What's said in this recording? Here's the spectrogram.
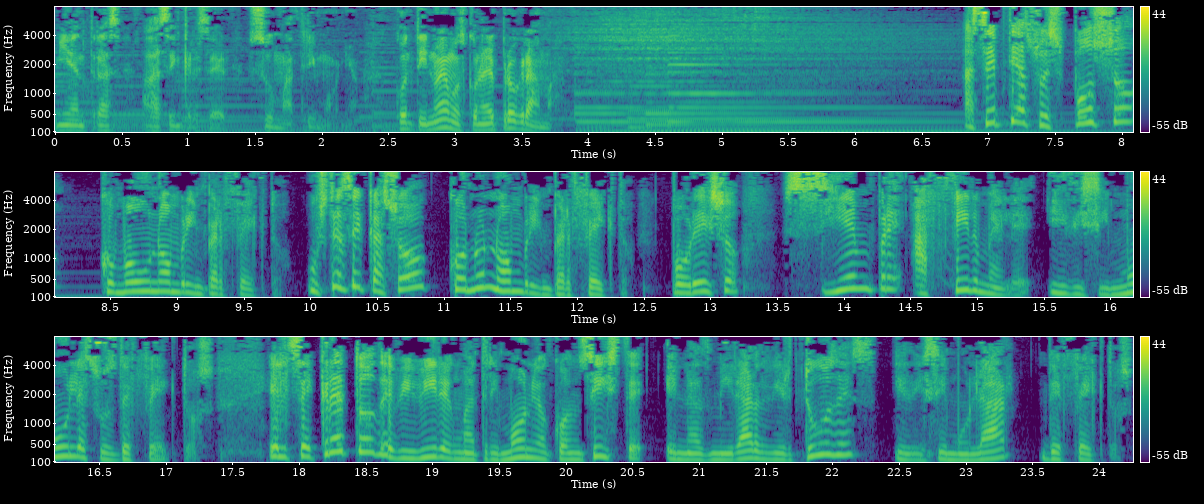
mientras hacen crecer su matrimonio. Continuemos con el programa. Acepte a su esposo como un hombre imperfecto. Usted se casó con un hombre imperfecto. Por eso, siempre afírmele y disimule sus defectos. El secreto de vivir en matrimonio consiste en admirar virtudes y disimular defectos.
